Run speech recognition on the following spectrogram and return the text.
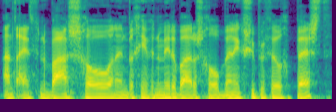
aan het eind van de basisschool en in het begin van de middelbare school ben ik superveel gepest.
